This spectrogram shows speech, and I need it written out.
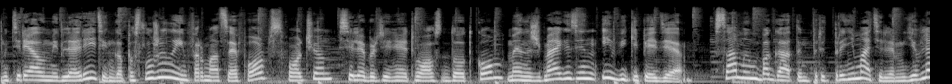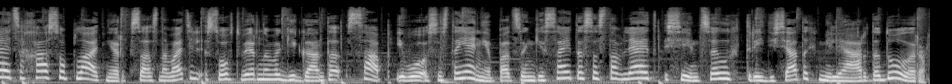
Материалами для рейтинга послужила информация Forbes, Fortune, CelebrityNetworks.com, Manage Magazine и Wikipedia. Самым богатым предпринимателем является Хасо Платнер, сооснователь софтверного гиганта SAP. Его состояние по оценке сайта составляет 7,3 миллиарда долларов.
